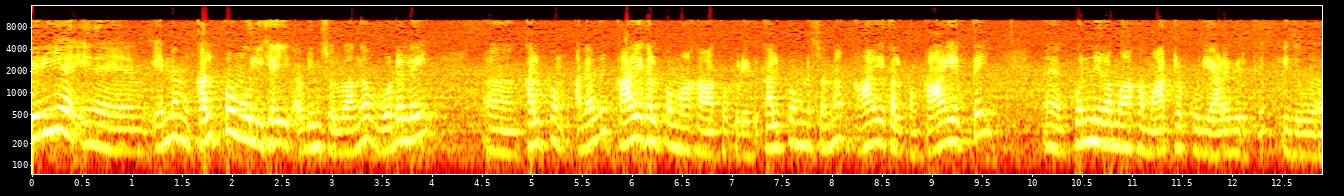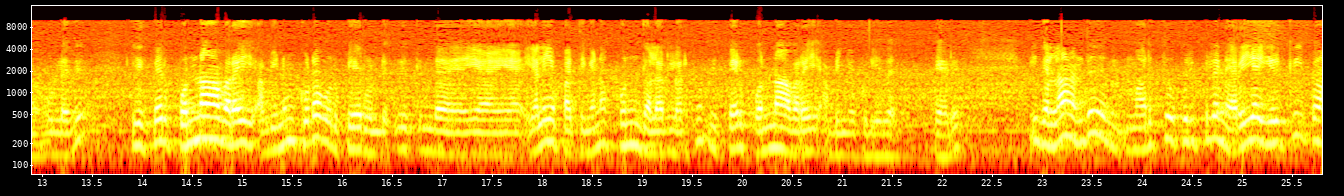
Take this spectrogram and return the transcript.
பெரிய என்ன கல்ப மூலிகை அப்படின்னு சொல்லுவாங்க. உடலை கல்பம் அதாவது காயகல்பமாக ஆக்கக்கூடியது. கல்பம்னு சொன்னால் காயகல்பம். காயத்தை பொன்னிறமாக மாற்றக்கூடிய அளவிற்கு இது உள்ளது. இதுக்கு பேர் பொன்னாவரை அப்படின்னும் கூட ஒரு பேர் உண்டு. இதுக்கு இந்த இலையை பார்த்தீங்கன்னா பொன் கலரில் இருக்கும். இது பேர் பொன்னாவரை அப்படிங்கக்கூடியது பேர். இதெல்லாம் வந்து மருத்துவ குறிப்பில் நிறைய இருக்குது இப்போ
